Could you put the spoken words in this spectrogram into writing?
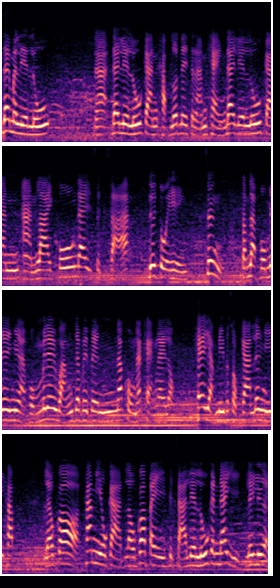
ได้มาเรียนรู้นะได้เรียนรู้การขับรถในสนามแข่ง ได้เรียนรู้การอ่านลายโค้งได้ศึกษาด้วยตัวเอง ซึ่งสำหรับผมเองเนี่ยผมไม่ได้หวังจะไปเป็นนักของนักแข่งอะไรหรอกแค่อยากมีประสบการณ์เรื่องนี้ครับ แล้วก็ถ้ามีโอกาสเราก็ไปศึกษาเรียนรู้กันได้อีกเรื่อย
